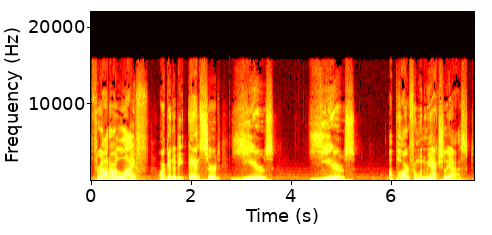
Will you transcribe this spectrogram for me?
throughout our life are going to be answered years, years apart from when we actually asked.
